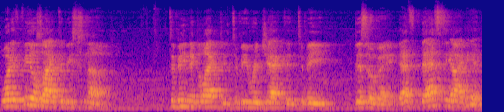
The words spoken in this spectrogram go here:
what it feels like to be snubbed, to be neglected, to be rejected, to be disobeyed. That's, that's the idea.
